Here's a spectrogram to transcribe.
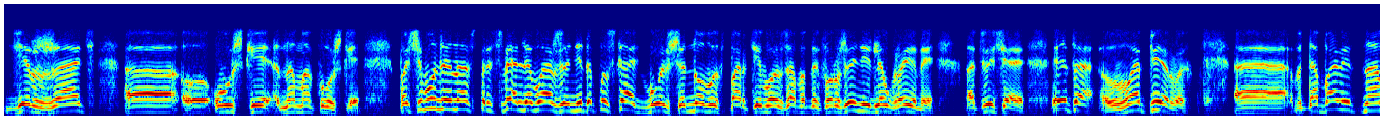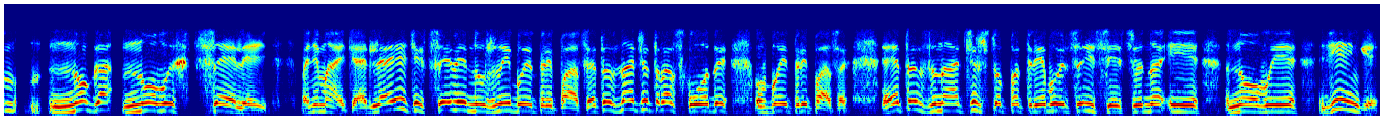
держать э, ушки на макушке. Почему для нас принципиально важно не допускать больше новых партий западных вооружений для Украины? Отвечаю. Это, во-первых, э, добавит нам много новых целей. Понимаете? А для этих целей нужны боеприпасы. Это значит расходы в боеприпасах. Это значит, что потребуется требуются, естественно, и новые деньги.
